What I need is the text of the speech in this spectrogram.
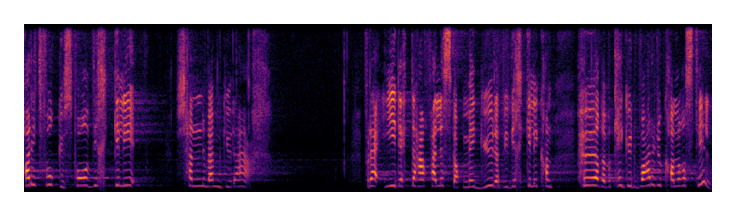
Ha ditt fokus på å virkelig kjenne hvem Gud er. For det er i dette her fellesskapet med Gud at vi virkelig kan høre ok, Gud, hva er det du kaller oss til.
